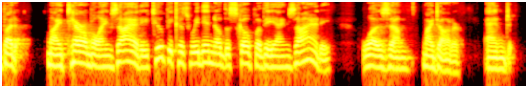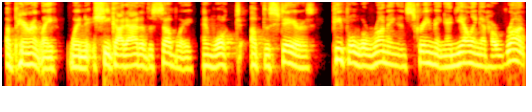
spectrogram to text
But my terrible anxiety, too, because we didn't know the scope of the anxiety, was um, my daughter. And apparently, when she got out of the subway and walked up the stairs, people were running and screaming and yelling at her, run,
